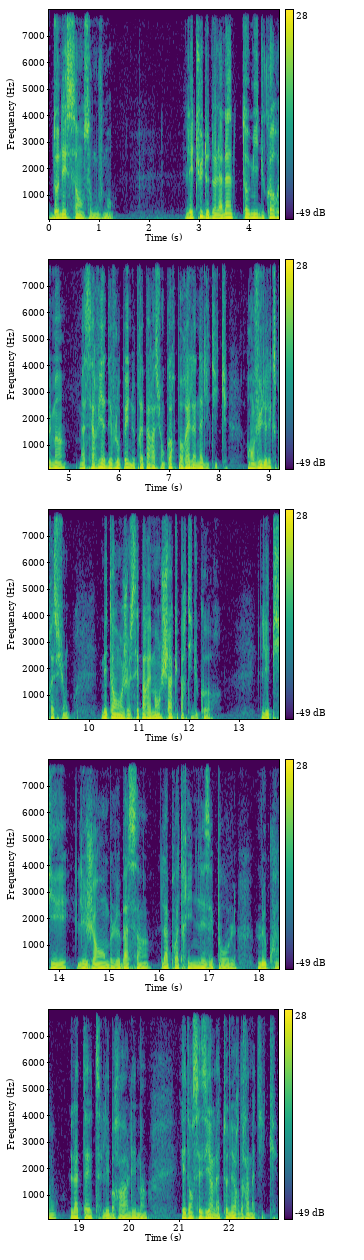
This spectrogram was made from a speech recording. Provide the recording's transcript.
Donner sens au mouvement. L'étude de l'anatomie du corps humain m'a servi à développer une préparation corporelle analytique en vue de l'expression, mettant en jeu séparément chaque partie du corps. Les pieds, les jambes, le bassin, la poitrine, les épaules, le cou, la tête, les bras, les mains, et d'en saisir la teneur dramatique.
